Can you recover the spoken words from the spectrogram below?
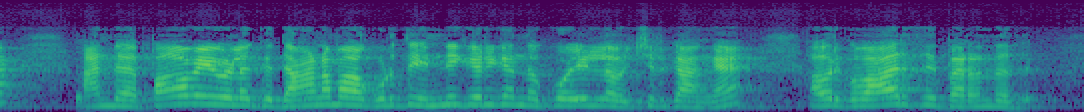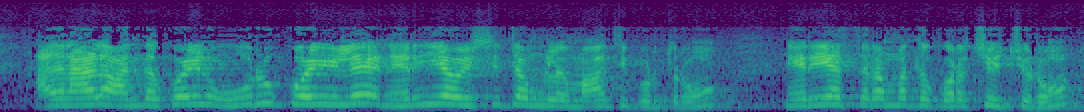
அந்த பாவை விளக்கு தானமாக கொடுத்து இன்றைக்கி வரைக்கும் அந்த கோயிலில் வச்சுருக்காங்க. அவருக்கு வாரிசு பிறந்தது. அதனால் அந்த கோயில் ஒரு கோயிலே நிறைய விஷயத்த உங்களுக்கு மாற்றி கொடுத்துரும். நிறைய சிரமத்தை குறைச்சி வச்சிரும்.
